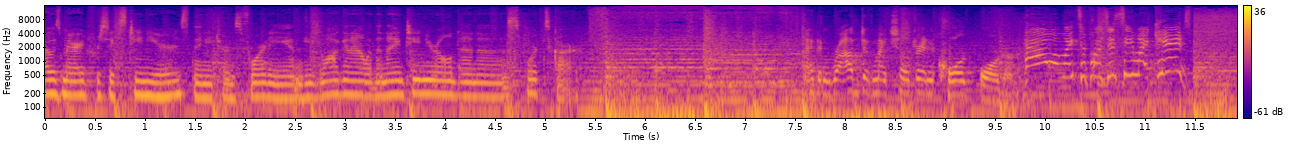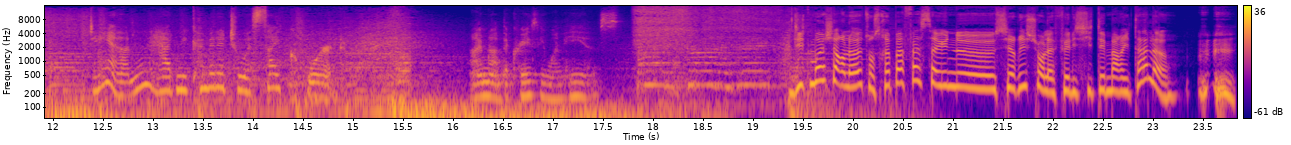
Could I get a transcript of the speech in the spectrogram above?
I was married for 16 years. Then he turns 40 and he's walking out with a 19 year old and a sports car. I've been robbed of my children. Court order. How am I supposed to see my kids? Dan had me committed to a psych ward. I'm not the crazy one, he is. Dites-moi, Charlotte, on serait pas face à une euh, série sur la félicité maritale?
